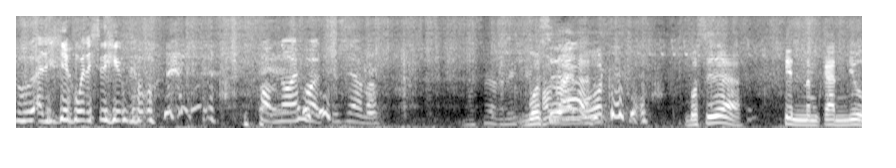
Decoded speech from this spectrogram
อันจะพูดอันนี้ยังไม่ได้ซีมดูหอมน้อยหดเชื่อป่ะบเสื้อเขาลายโบ๊ทบเสื้อเห็นนำกันอยู่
